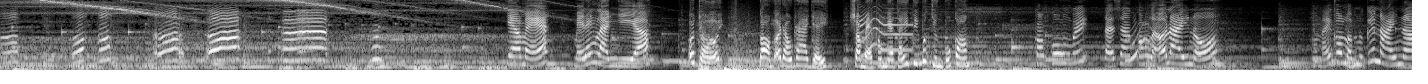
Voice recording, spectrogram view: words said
À, à, à, à, à, à. Chào mẹ, mẹ đang làm gì vậy? Ôi trời ơi Con ở đâu ra vậy Sao mẹ không nghe thấy tiếng bước chân của con tại sao con lại ở đây nữa? Hồi nãy con lụm được cái này nè,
